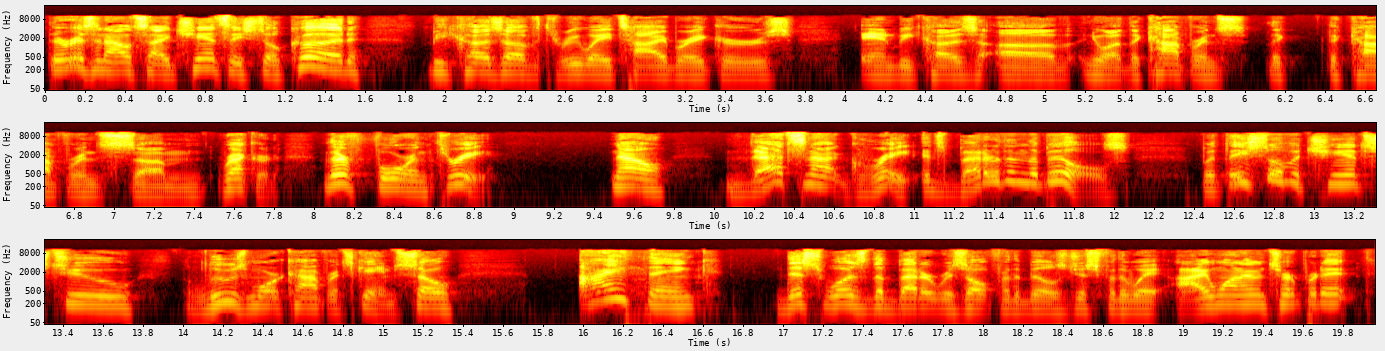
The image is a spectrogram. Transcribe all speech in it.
there is an outside chance they still could because of three way tiebreakers and because of you know the conference the, the conference um, record. They're four and three. Now, that's not great. It's better than the Bills, but they still have a chance to lose more conference games. So I think this was the better result for the Bills, just for the way I want to interpret it.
